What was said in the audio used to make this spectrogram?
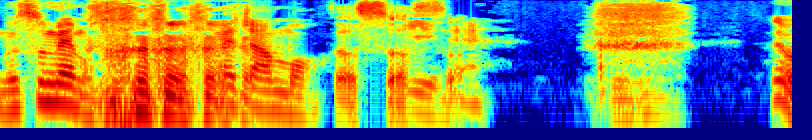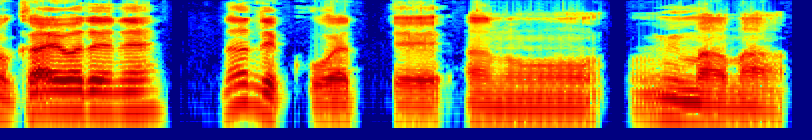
娘も、娘ちゃんも。そうそうそう。いいね。でも会話でね、なんでこうやって、あのーまあまあ、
